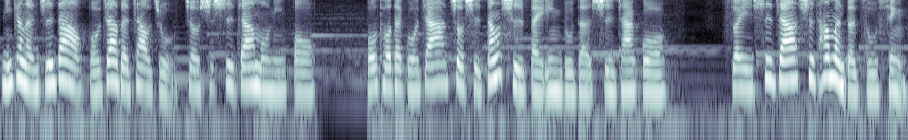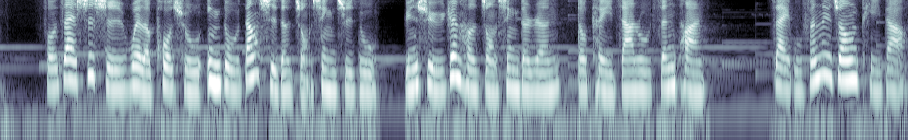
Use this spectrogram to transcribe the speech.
你可能知道，佛教的教主就是释迦牟尼佛，佛陀的国家就是当时北印度的释迦国。所以释迦是他们的族姓。佛在世时，为了破除印度当时的种姓制度，允许任何种姓的人都可以加入僧团。在五分律中提到，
